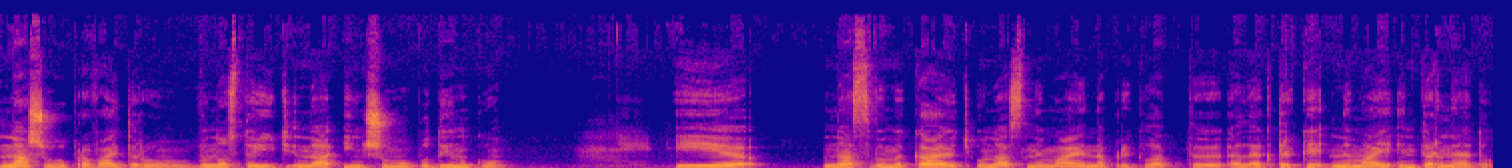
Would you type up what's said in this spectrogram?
нашого провайдеру, воно стоїть на іншому будинку. І нас вимикають, у нас немає, наприклад, електрики, немає інтернету.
